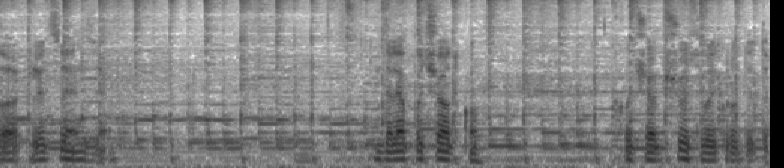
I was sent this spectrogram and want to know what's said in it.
Так, ліцензія. Для початку хоча б щось викрутити.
